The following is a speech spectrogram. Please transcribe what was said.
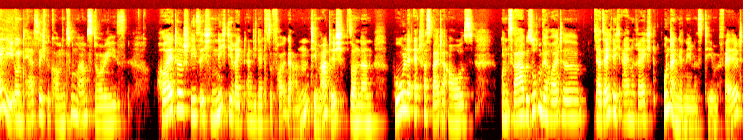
Hi und herzlich willkommen zu Mom Stories. Heute schließe ich nicht direkt an die letzte Folge an, thematisch, sondern hole etwas weiter aus. Und zwar besuchen wir heute tatsächlich ein recht unangenehmes Themenfeld,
